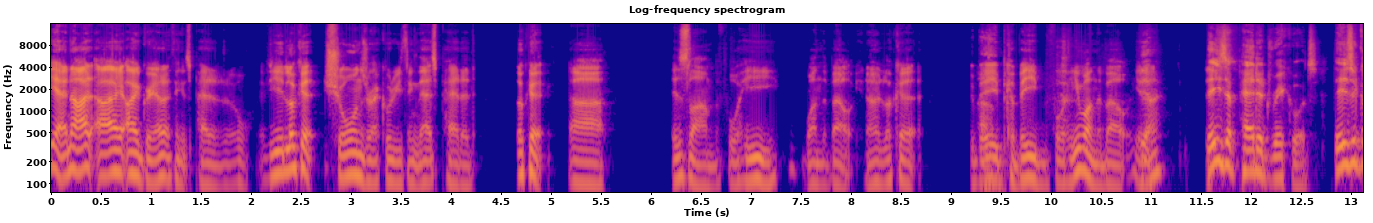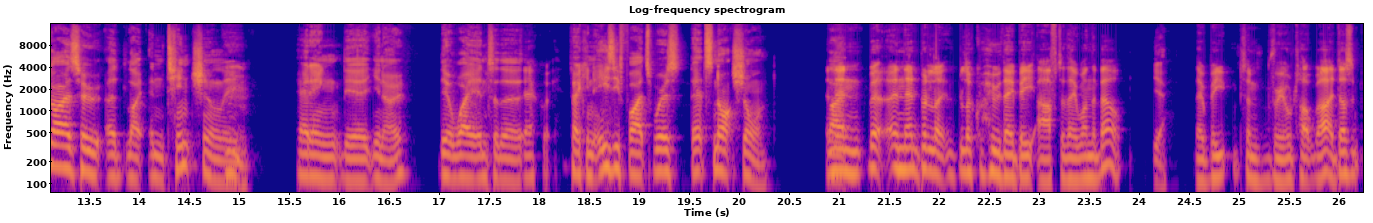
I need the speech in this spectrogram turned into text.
yeah. No, I, I I agree. I don't think it's padded at all. If you look at Sean's record, you think that's padded. Look at uh Islam before he won the belt. You know, look at um, Khabib. Khabib before he won the belt. You Yeah. know, These are padded records. These are guys who are like intentionally Hmm. padding their, you know, their way into the exactly. taking easy fights, whereas that's not Sean. And Like- then, but and then, but like, look who they beat after they won the belt. Yeah. they beat some real top guy. It doesn't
